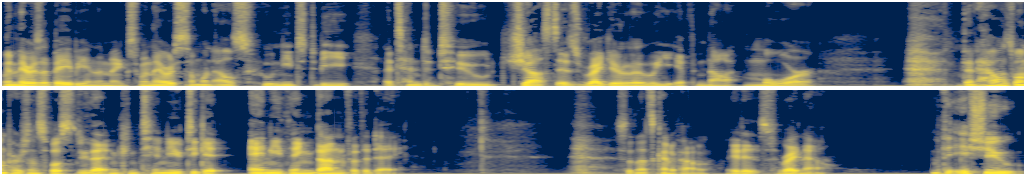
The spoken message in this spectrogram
when there is a baby in the mix, when there is someone else who needs to be attended to just as regularly, if not more, then how is one person supposed to do that and continue to get anything done for the day? So that's kind of how it is right now. The issue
